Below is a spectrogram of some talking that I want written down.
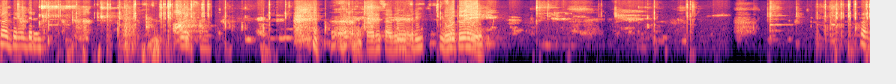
Rod, Rod, Rod. Next one. Sorry, sorry. Two, three. 2-3. Rod.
